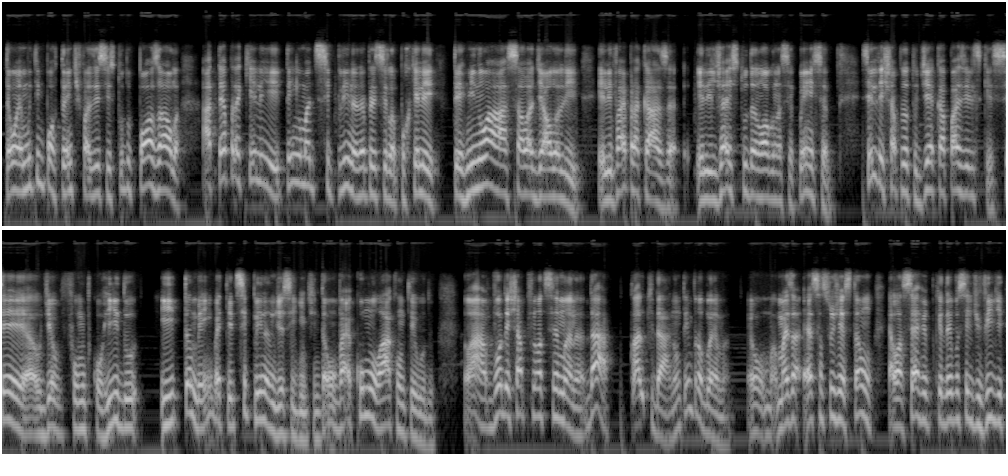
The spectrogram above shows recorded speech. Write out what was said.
Então é muito importante fazer esse estudo pós-aula, até para que ele tenha uma disciplina, né, Priscila? Porque ele terminou a sala de aula ali, ele vai para casa, ele já estuda logo na sequência. Se ele deixar para outro dia, é capaz de ele esquecer, o dia for muito corrido, e também vai ter disciplina no dia seguinte. Então vai acumular conteúdo. Ah, vou deixar para o final de semana. Dá, claro que dá, não tem problema. Eu, mas a, essa sugestão ela serve porque daí você divide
